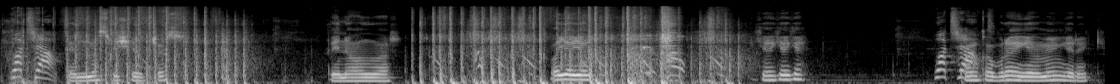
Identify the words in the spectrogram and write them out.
Watch out. Ben nasıl bir şey yapacağız? Beni alırlar. Ay ay ay. Gel gel gel. Watch out. Kanka buraya gelmen gerek.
